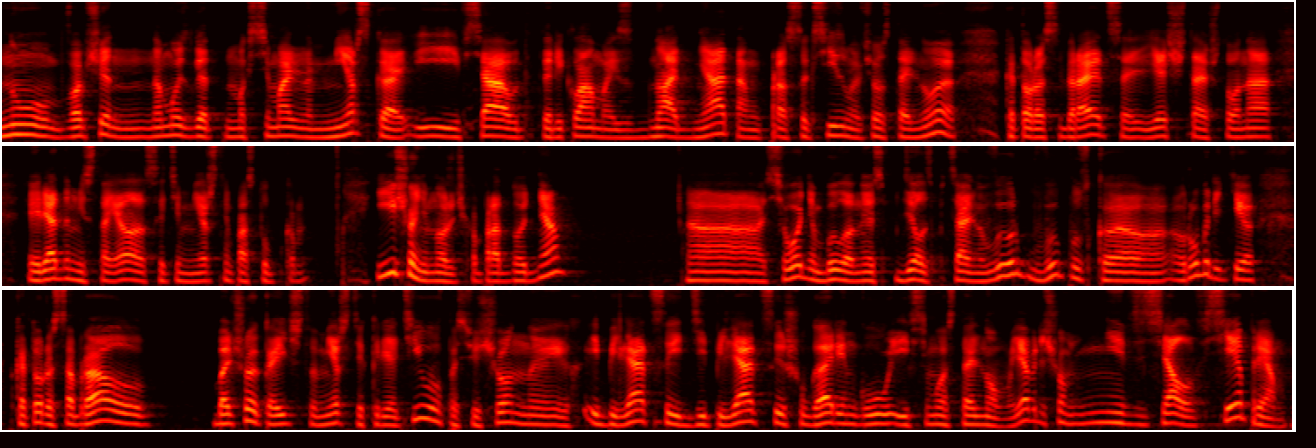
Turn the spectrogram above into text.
Ну, вообще, на мой взгляд, максимально мерзко, и вся вот эта реклама из дна дня, там, про сексизм и все остальное, которая собирается, я считаю, что она рядом не стояла с этим мерзким поступком. И еще немножечко про дно дня. А, сегодня было ну, делать специальный выпуск э, рубрики, в которой собрал большое количество мерзких креативов, посвященных эпиляции, депиляции, шугарингу и всему остальному. Я причем не взял все прям,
